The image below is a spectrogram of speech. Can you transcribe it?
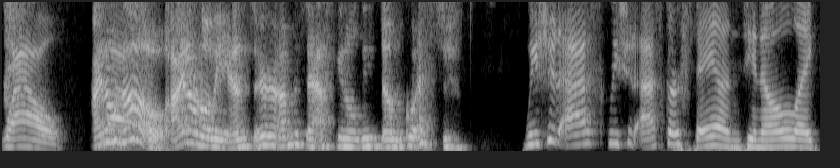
wow. I don't Wow. know. I don't know the answer. I'm just asking all these dumb questions. We should ask, we should ask our fans, you know, like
